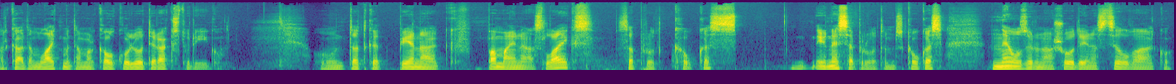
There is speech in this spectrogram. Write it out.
Ar kādam laikmetam, ar kaut ko ļoti raksturīgu. Un tad, kad pienāk pamainās laiks, saprot, kaut kas ir nesaprotams, kaut kas neuzrunā šodienas cilvēku.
